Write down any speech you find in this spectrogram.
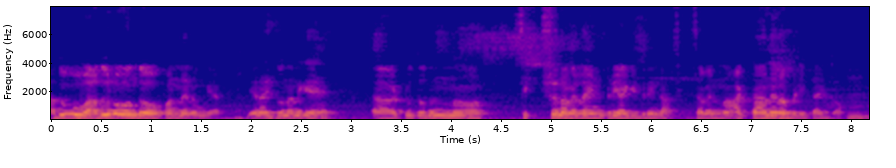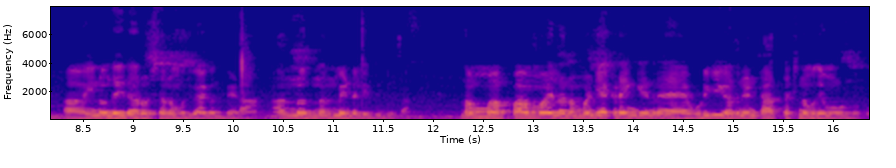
ಅದು ಅದೂ ಒಂದು ಫನ್ನೇ ನಮಗೆ. ಏನಾಯಿತು ನನಗೆ ಟೂ ತೌಸಂಡ್ ಸಿಕ್ಸ್ ನಾವೆಲ್ಲ ಎಂಟ್ರಿ ಆಗಿದ್ದರಿಂದ ಸೆವೆನ್ ಆಗ್ತಾನೆ ನಾವು ಬೆಳೀತಾ ಇದ್ದೋ. ಇನ್ನೊಂದು ಐದಾರು ವರ್ಷ ನಾವು ಮದುವೆ ಆಗೋದು ಬೇಡ ಅನ್ನೋದು ನನ್ನ ಮೈಂಡಲ್ಲಿ ಇದ್ದಿದ್ದು ಸರ್. ನಮ್ಮ ಅಪ್ಪ ಅಮ್ಮ ಇಲ್ಲ ನಮ್ಮ ಮಂಡ್ಯ ಕಡೆ ಹೆಂಗೆ ಅಂದರೆ ಹುಡುಗಿಗೆ ಹದಿನೆಂಟು ಆದ ತಕ್ಷಣ ಮದುವೆ ಮಾಡ್ಬೇಕು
